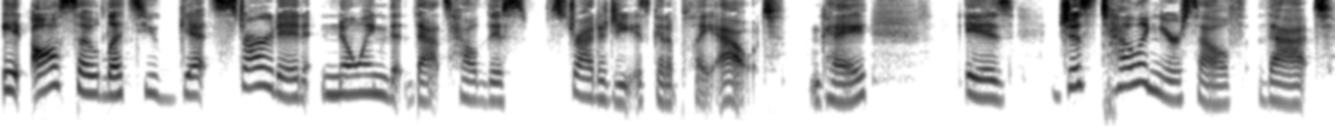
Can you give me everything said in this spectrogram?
it also lets you get started knowing that that's how this strategy is going to play out. Okay. Is just telling yourself that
